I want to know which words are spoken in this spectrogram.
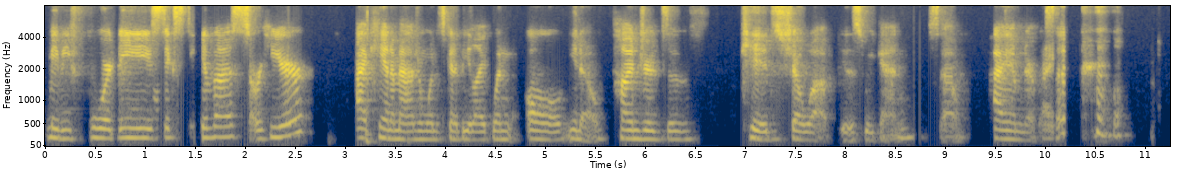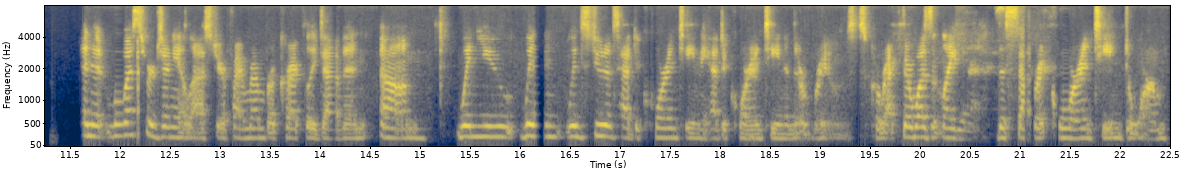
maybe 40, 60 of us are here, I can't imagine what it's going to be like when all, you know, hundreds of kids show up this weekend. So I am nervous. Right. and at West Virginia last year, if I remember correctly, Devin, um, when you when when students had to quarantine, they had to quarantine in their rooms. Correct? There wasn't like yes. the separate quarantine dorm.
